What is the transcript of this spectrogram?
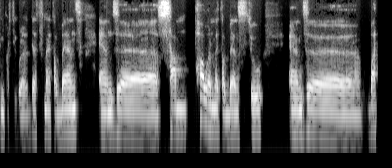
in particular, death metal bands, and uh, some power metal bands too. And uh, but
